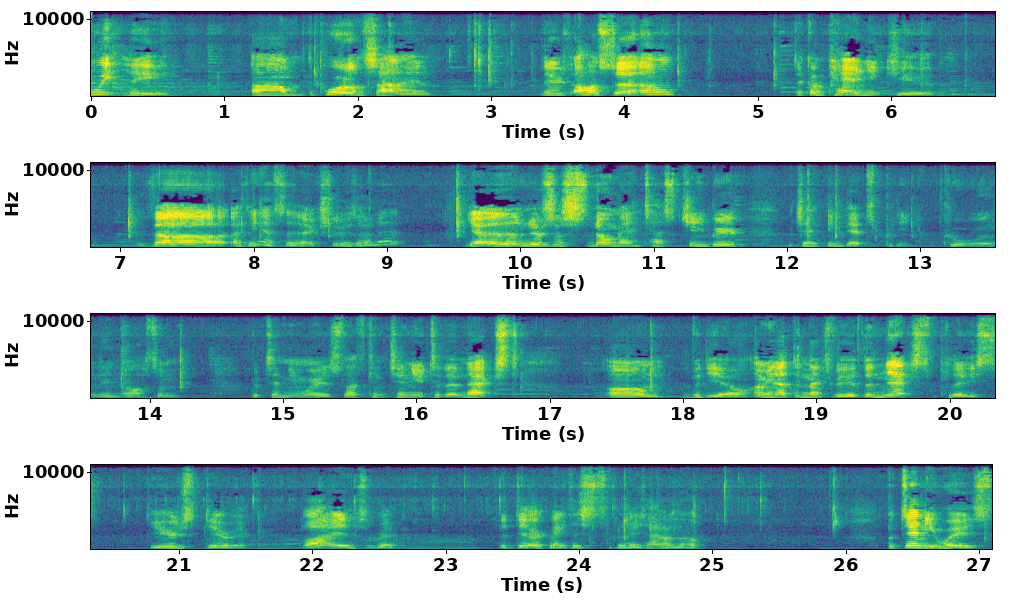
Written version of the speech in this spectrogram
Wheatley, um, the portal sign. There's also the companion cube. The I think that's it actually. Is that it? Yeah, and then there's a snowman test chamber, which I think that's pretty cool and awesome. But anyways, let's continue to the next um video. I mean not the next video, the next place. Here's Derek. Flies rip. Did Derek make this place? I don't know. But anyways,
